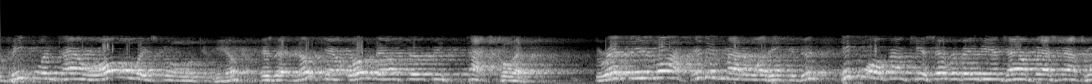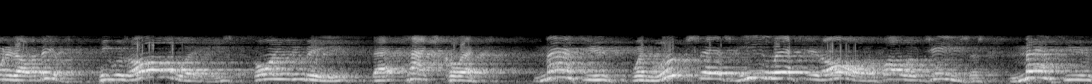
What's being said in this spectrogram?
the people in town were always going to look at him as that no count, low down, filthy tax collector. The rest of his life. It didn't matter what he could do. He could walk around kiss every baby in town passing out $20 bills. He was always going to be that tax collector. Matthew, when Luke says he left it all to follow Jesus, Matthew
